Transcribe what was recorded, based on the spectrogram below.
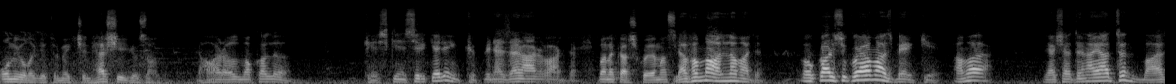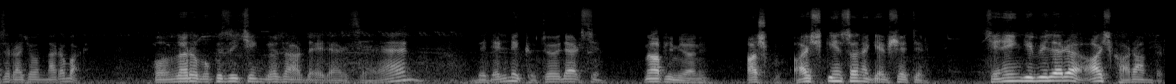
Onu yola getirmek için her şeyi göz aldım. Ol bakalım. Keskin sirkenin küpüne zarar vardır. Bana karşı koyamaz ki. Lafımı anlamadın. O karşı koyamaz belki ama yaşadığın hayatın bazı raconları var. Onları bu kız için göz ardı edersen bedelini kötü ödersin. Ne yapayım yani? Aşk bu. Aşk insanı gevşetir. Senin gibilere aşk haramdır.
